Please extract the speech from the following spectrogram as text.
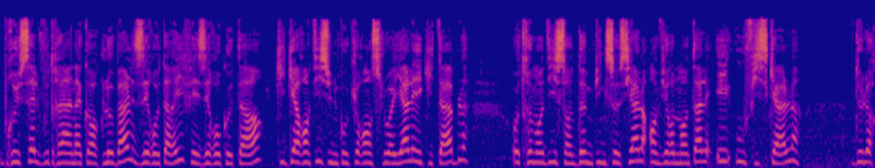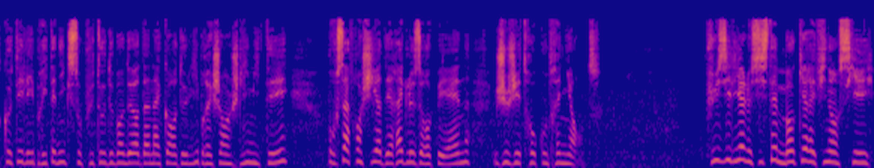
Bruxelles voudrait un accord global, zéro tarif et zéro quota, qui garantisse une concurrence loyale et équitable, autrement dit sans dumping social, environnemental et ou fiscal. De leur côté, les Britanniques sont plutôt demandeurs d'un accord de libre-échange limité pour s'affranchir des règles européennes jugées trop contraignantes. Puis il y a le système bancaire et financier.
